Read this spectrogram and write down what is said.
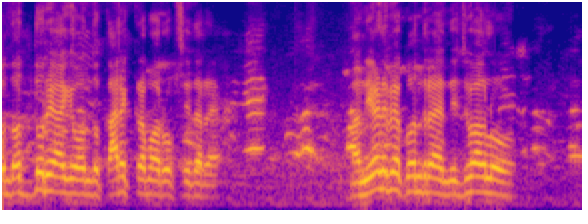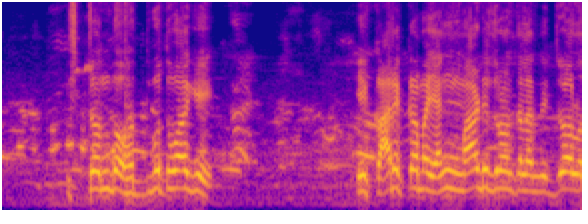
ಒಂದು ಅದ್ದೂರಿಯಾಗಿ ಒಂದು ಕಾರ್ಯಕ್ರಮ ರೂಪಿಸಿದ್ದಾರೆ. ನಾನು ಹೇಳಬೇಕು ಅಂದರೆ ನಿಜವಾಗ್ಲೂ ಇಷ್ಟೊಂದು ಅದ್ಭುತವಾಗಿ ಈ ಕಾರ್ಯಕ್ರಮ ಹೆಂಗ್ ಮಾಡಿದ್ರು ಅಂತೆಲ್ಲ ನಿಜವಾಗ್ಲೂ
